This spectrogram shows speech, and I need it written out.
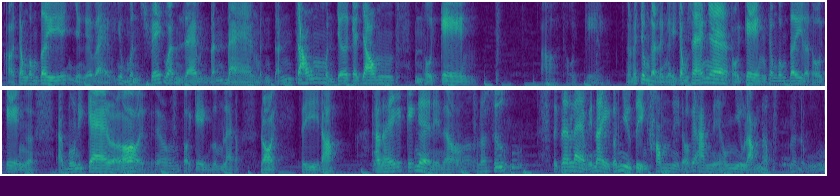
ở trong công ty ấy, những cái bạn ví dụ mình stress quá mình ra mình đánh đàn mình đánh trống mình chơi ca dông mình thổi kèn ờ thổi kèn. Rồi nói chung là nghĩ trong sáng nha, thổi kèn, trong công ty là thổi kèn ờ, harmonica rồi thôi không? Thổi kèn lum la đâu. Rồi, thì đó, anh thấy cái nghề này nó nó sướng. Thực ra làm cái này có nhiều tiền không thì đối với anh thì không nhiều lắm đâu. Nó đủ.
